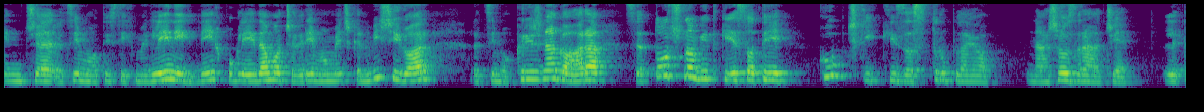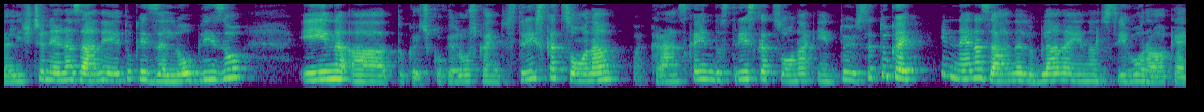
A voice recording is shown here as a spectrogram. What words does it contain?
In če recimo v tistih meglenih dneh pogledamo, če gremo majčkeno višje gor, recimo Križna gora, se točno vidi, kje so ti kupčki, ki zastrupljajo naše ozračje. Letališče nenazadnje je tukaj zelo blizu in tukaj škofjeloška industrijska cona pa kranjska industrijska cona in to je vse tukaj in nenazadnje Ljubljana je na dosegu roke.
